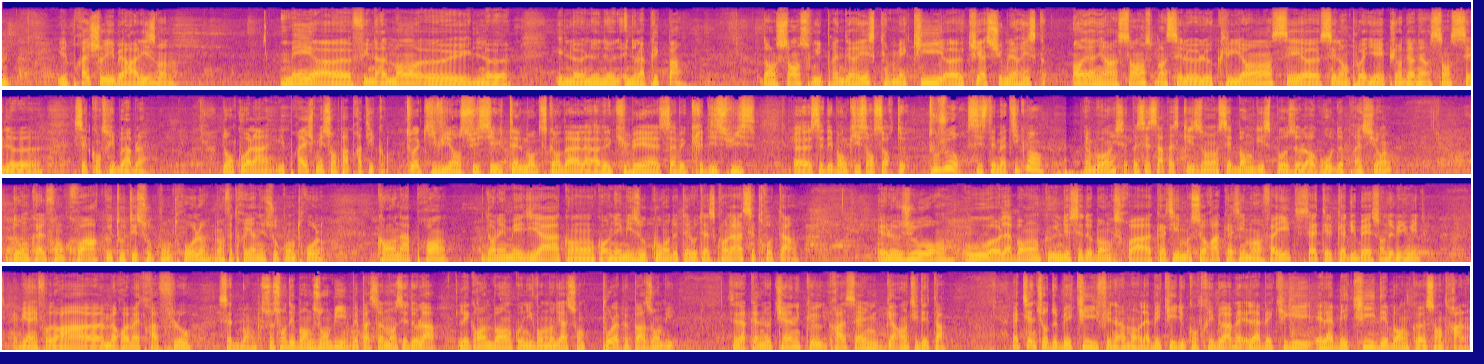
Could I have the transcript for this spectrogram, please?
ils prêchent le libéralisme, mais euh, finalement euh, ils ne, ils ne- ne- ne- l'appliquent pas dans le sens où ils prennent des risques, mais qui, qui assume les risques en dernier instance? Ben, C'est le, client, c'est l'employé, puis en dernier instance, c'est le, le contribuable. Donc voilà, ils prêchent, mais ils ne sont pas pratiquants. Toi qui vis en Suisse, il y a eu tellement de scandales avec UBS, avec Crédit Suisse. Euh, c'est des banques qui s'en sortent toujours, systématiquement. Et bon, c'est ça parce qu'ils ont ces banques disposent de leur groupe de pression, donc elles font croire que tout est sous contrôle, mais en fait rien n'est sous contrôle. Quand on apprend dans les médias, quand, quand on est mis au courant de tel ou tel scandale, c'est trop tard. Et le jour où euh, la banque, une de ces deux banques sera quasiment, sera quasiment en faillite, ça a été le cas du BS en 2008, eh bien il faudra euh, me remettre à flot cette banque. Ce sont des banques zombies, mais pas seulement ces deux-là. Les grandes banques au niveau mondial sont pour la plupart zombies. C'est-à-dire qu'elles ne tiennent que grâce à une garantie d'État. Elles tiennent sur deux béquilles finalement, la béquille du contribuable et la béquille, et la béquille des banques centrales.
